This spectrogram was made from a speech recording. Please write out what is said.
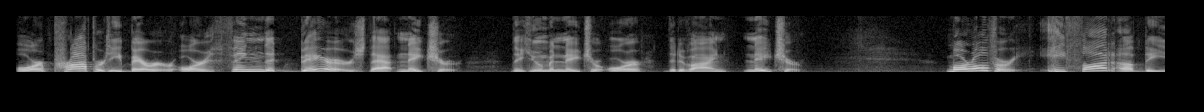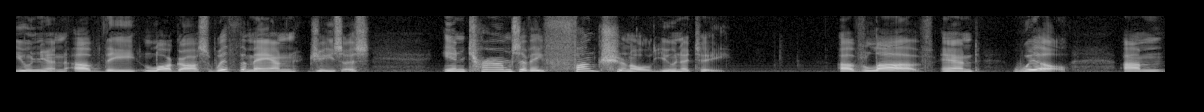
or property bearer or thing that bears that nature, the human nature or the divine nature. Moreover, he thought of the union of the Logos with the man Jesus in terms of a functional unity of love and will. Um,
